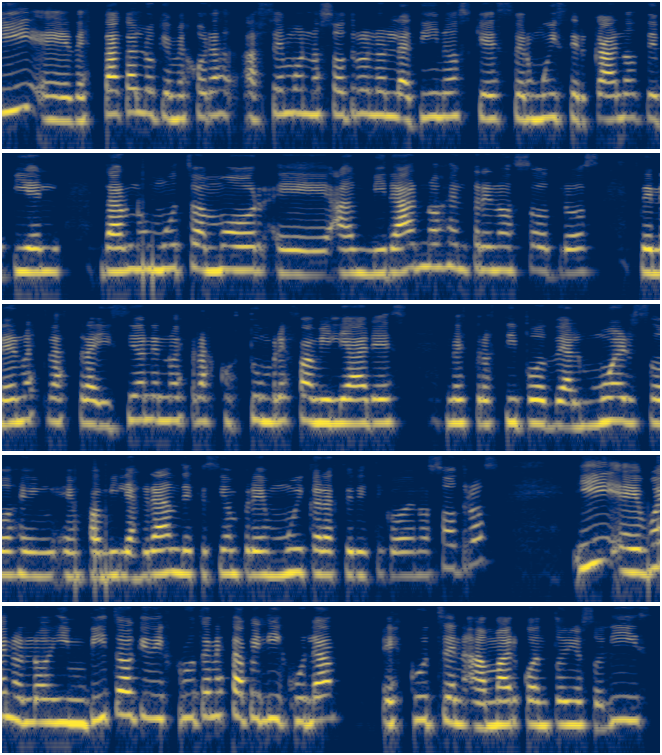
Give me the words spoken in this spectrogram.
Y eh, destaca lo que mejor hacemos nosotros los latinos, que es ser muy cercanos de piel, darnos mucho amor, eh, admirarnos entre nosotros, tener nuestras tradiciones, nuestras costumbres familiares, nuestros tipos de almuerzos en, familias grandes, que siempre es muy característico de nosotros. Y bueno, los invito a que disfruten esta película Escuchen a Marco Antonio Solís,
